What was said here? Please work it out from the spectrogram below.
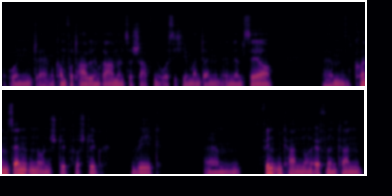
und ähm, komfortablen Rahmen zu schaffen, wo sich jemand dann in einem sehr ähm, konsenten und Stück für Stück Weg ähm, finden kann und öffnen kann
